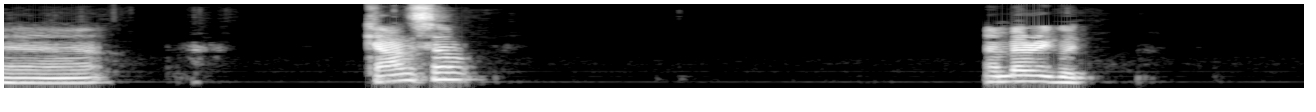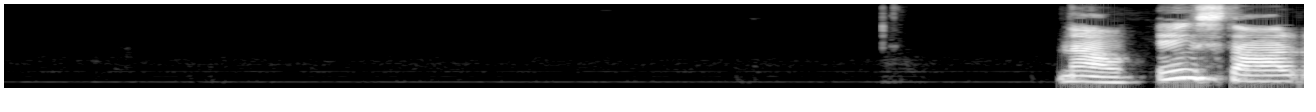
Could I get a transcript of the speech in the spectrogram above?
uh, cancel. And very good. Now install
